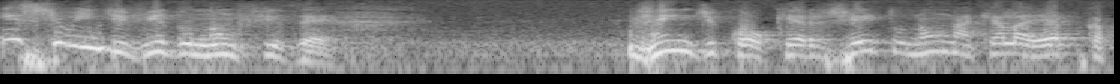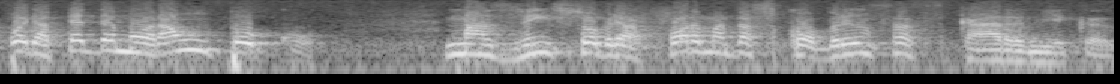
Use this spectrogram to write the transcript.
e se o indivíduo não fizer? Vem de qualquer jeito, não naquela época, pode até demorar um pouco, mas vem sobre a forma das cobranças kármicas.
